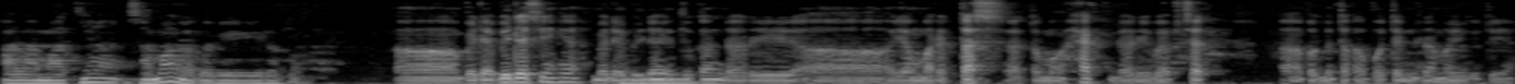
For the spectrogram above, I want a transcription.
Alamatnya sama nggak Pak? Uh, beda-beda sih ya beda-beda Hmm. itu kan dari uh, yang meretas atau menghack dari website uh, pemerintah Kabupaten Indramayu gitu ya.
